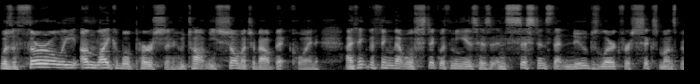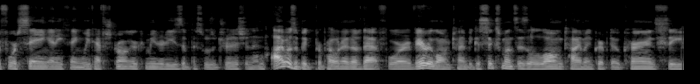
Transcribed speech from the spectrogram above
was a thoroughly unlikable person who taught me so much about Bitcoin. I think the thing that will stick with me is his insistence that noobs lurk for six months before saying anything. We'd have stronger communities if this was a tradition. And I was a big proponent of that for a very long time because six months is a long time in cryptocurrency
